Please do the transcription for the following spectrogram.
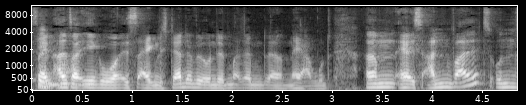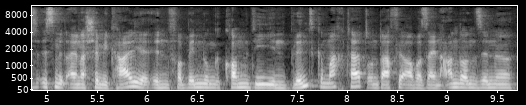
sein alter Ego ist eigentlich Daredevil und im, im, äh, naja gut. Ähm, er ist Anwalt und ist mit einer Chemikalie in Verbindung gekommen, die ihn blind gemacht hat und dafür aber seine anderen Sinne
